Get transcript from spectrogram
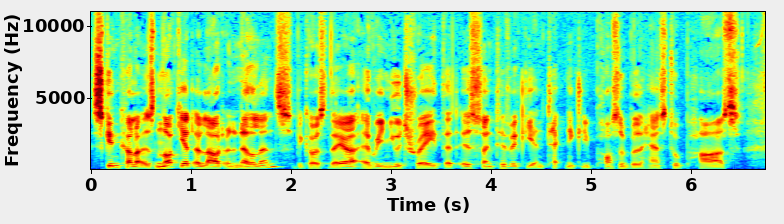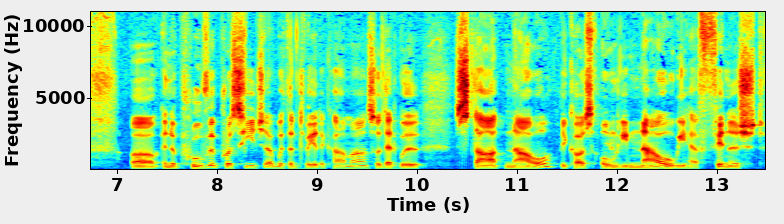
Skin color is not yet allowed in the Netherlands because there every new trait that is scientifically and technically possible has to pass uh, an approval procedure with the Tweede Kamer. So that will start now because only now we have finished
